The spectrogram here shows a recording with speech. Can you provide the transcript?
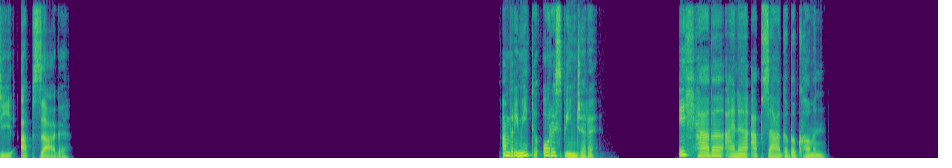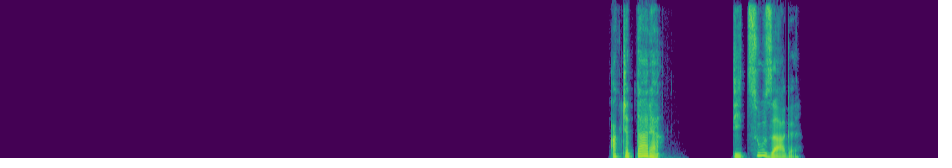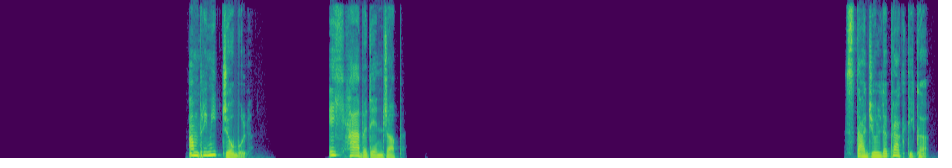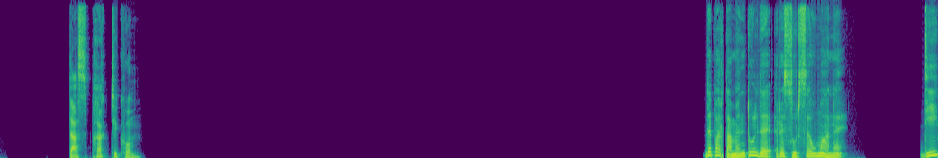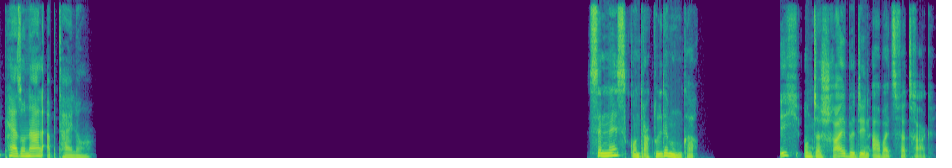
Die Absage. Am primit o respingere. Ich habe eine Absage bekommen. Acceptarea. Die Zusage. Am primit jobul. Ich habe den Job. Stagiul de practică. Das Praktikum. Departamentul de resurse umane. Die Personalabteilung. Semnez contractul de muncă. Ich unterschreibe den Arbeitsvertrag.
